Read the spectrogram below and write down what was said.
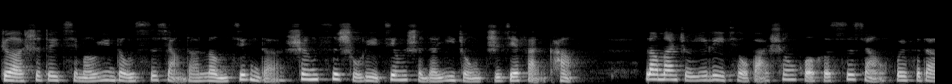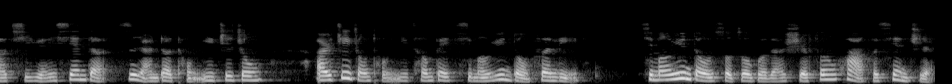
这是对启蒙运动思想的冷静的深思熟虑精神的一种直接反抗。浪漫主义力求把生活和思想恢复到其原先的自然的统一之中，而这种统一曾被启蒙运动分离。启蒙运动所做过的是分化和限制，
